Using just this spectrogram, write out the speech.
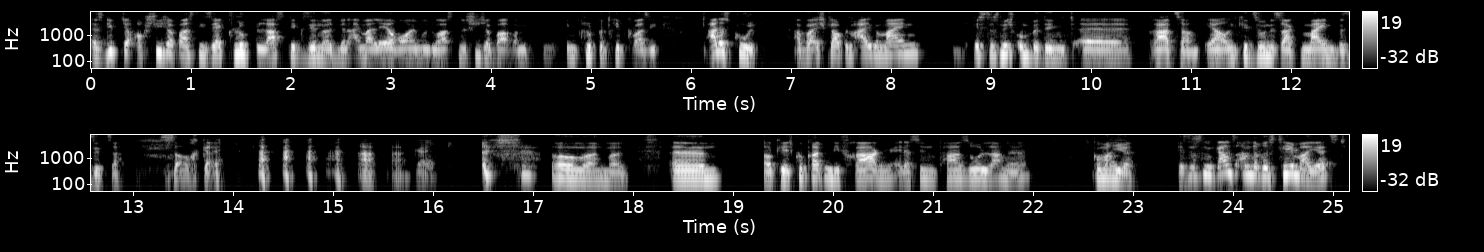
es gibt ja auch Shisha-Bars, die sehr clublastig sind, die dann einmal leer räumen und du hast eine Shisha-Bar, aber mit, im Clubbetrieb quasi. Alles cool. Aber ich glaube, im Allgemeinen ist es nicht unbedingt äh, ratsam. Ja, und Kitsune sagt, mein Besitzer. Ist auch geil. geil. Oh Mann, Mann. Ähm, okay, ich gucke gerade in die Fragen. Ey, das sind ein paar so lange. Guck mal hier. Das ist ein ganz anderes Thema jetzt.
